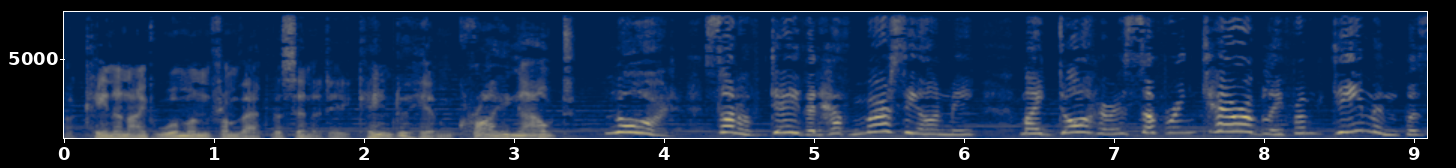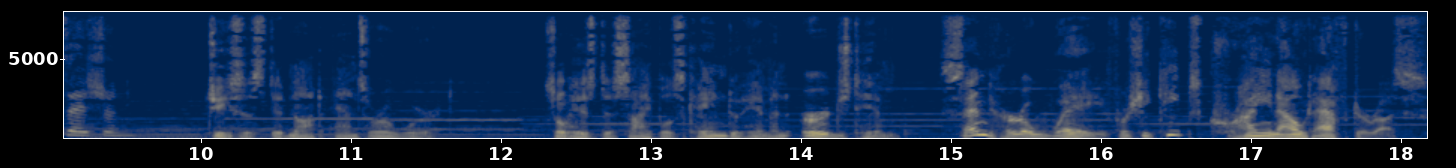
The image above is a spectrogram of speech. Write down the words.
A Canaanite woman from that vicinity came to him, crying out, Lord, son of David, have mercy on me. My daughter is suffering terribly from demon possession. Jesus did not answer a word. So his disciples came to him and urged him. Send her away, for she keeps crying out after us.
